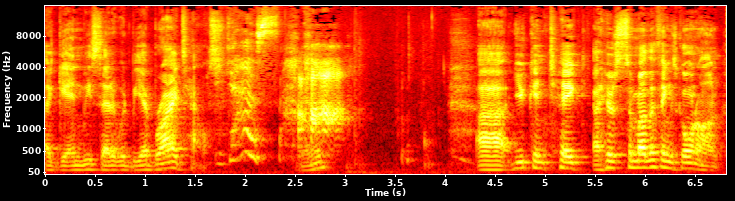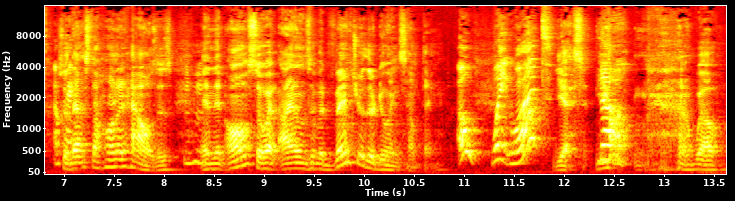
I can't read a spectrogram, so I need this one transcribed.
Again, we said it would be a bride's house. Yes. Mm-hmm. Ha Uh, you can take, uh, here's some other things going on. So Okay. Mm-hmm. that's the haunted houses. And then also at Islands of Adventure, they're doing something. Oh, wait, what? Yes. you- No. well,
